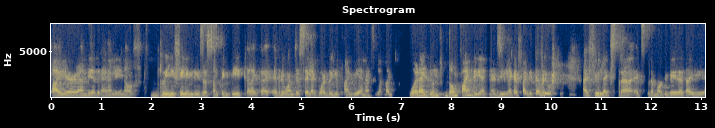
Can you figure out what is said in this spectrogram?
fire and the adrenaline of really feeling this as something big. Like I, everyone just say, like, where do you find the energy? I'm like, where I don't don't find the energy. Like I find it everywhere. I feel extra extra motivated. I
